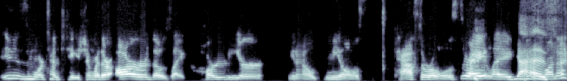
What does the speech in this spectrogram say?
is more temptation, where there are those like heartier, you know, meals, casseroles, right? Like, yes. you want to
